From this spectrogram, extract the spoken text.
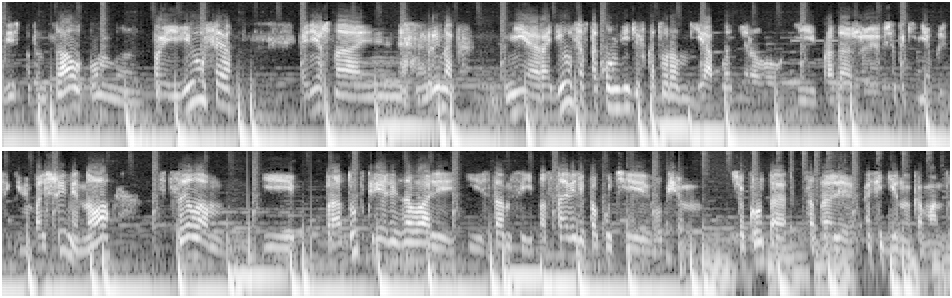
весь потенциал, он э, проявился. Конечно, рынок не родился в таком виде, в котором я планировал, и продажи все-таки не были такими большими, но целом и продукт реализовали, и станции поставили по пути. В общем, все круто, собрали офигенную команду.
